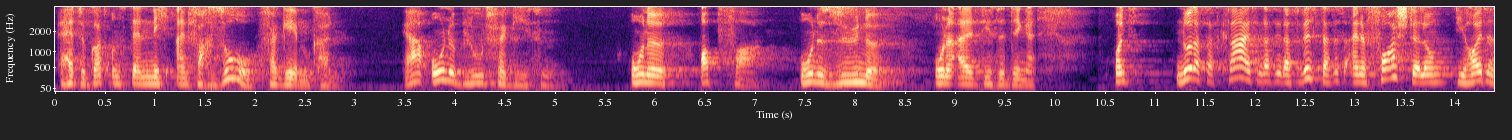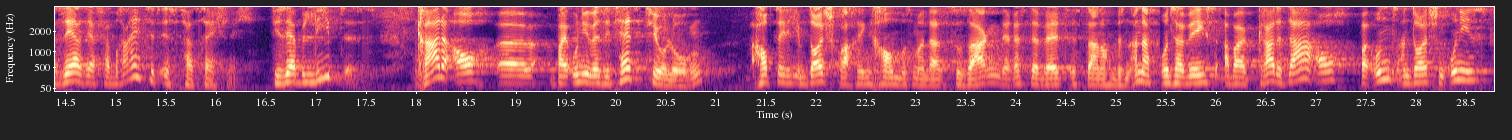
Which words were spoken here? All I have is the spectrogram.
hätte Gott uns denn nicht einfach so vergeben können? Ja, ohne Blutvergießen, ohne Opfer, ohne Sühne, ohne all diese Dinge. Und nur, dass das klar ist und dass ihr das wisst, das ist eine Vorstellung, die heute sehr, sehr verbreitet ist tatsächlich, die sehr beliebt ist. Gerade auch äh, bei Universitätstheologen, hauptsächlich im deutschsprachigen Raum muss man dazu sagen, der Rest der Welt ist da noch ein bisschen anders unterwegs, aber gerade da auch bei uns an deutschen Unis,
